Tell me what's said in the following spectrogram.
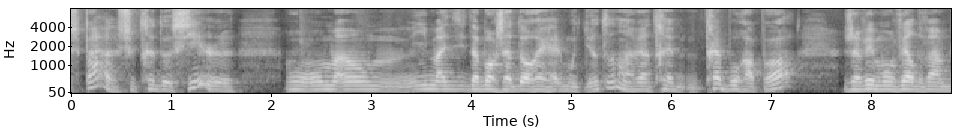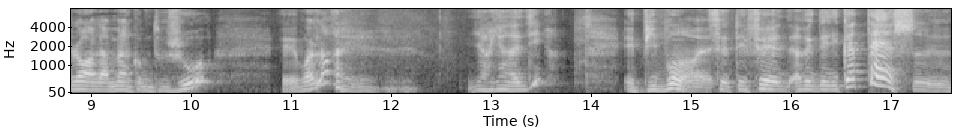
sais pas, je suis très docile. Il m'a dit, d'abord, j'adorais Helmut Newton. On avait un très, très beau rapport. J'avais mon verre de vin blanc à la main, comme toujours. Et voilà. Il n'y a rien à dire. Et puis bon, c'était fait avec délicatesse, euh,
